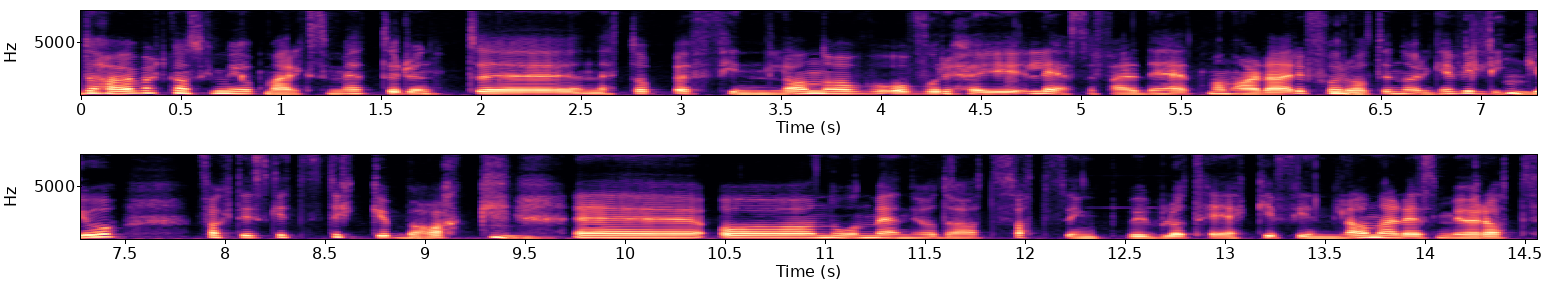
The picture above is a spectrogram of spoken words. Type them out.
Det har jo vært ganske mye oppmerksomhet rundt uh, nettopp Finland og, og, hvor høy leseferdighet man har der i forhold til Norge. Vi ligger jo faktisk et stykke bak. Mm. Uh, og noen mener jo da at satsing på bibliotek i Finland er det som gjør at,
